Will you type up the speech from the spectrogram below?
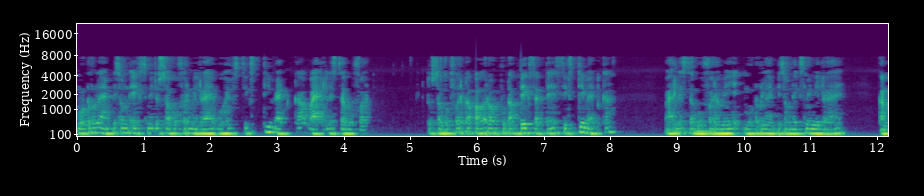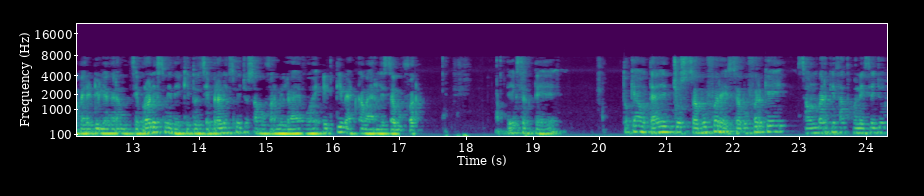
मोटोरोला एमपी साउंड एक्स में जो सबूफर मिल रहा है, वो है 60 वैट का वायरलेस सबूफर तो सबूफर का पावर आउटपुट आप देख सकते हैं 60 वैट का वायरलेस सबवूफर हमें मोटोरोला एपी साउंड एक्स में मिल रहा है। कंपेरेटिवली अगर हम जेब्रॉनिक्स में देखें तो जेब्रॉनिक्स में जो सबवूफर मिल रहा है, वो है 80 वैट का वायरलेस सबवूफर आप देख सकते हैं। तो क्या होता है, जो सबवूफर है सबवूफर के साउंड बार के साथ होने से जो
